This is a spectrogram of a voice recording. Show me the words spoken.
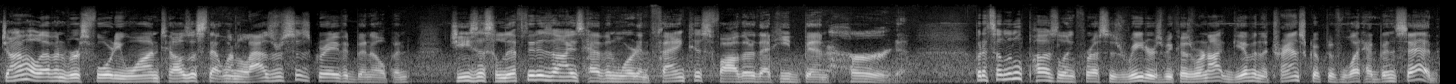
John 11, verse 41 tells us that when Lazarus' grave had been opened, Jesus lifted his eyes heavenward and thanked his Father that he'd been heard. But it's a little puzzling for us as readers because we're not given the transcript of what had been said.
